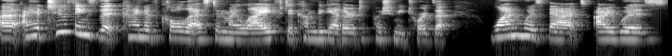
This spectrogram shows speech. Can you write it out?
Uh, I had two things that kind of coalesced in my life to come together to push me towards that. One was that I was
